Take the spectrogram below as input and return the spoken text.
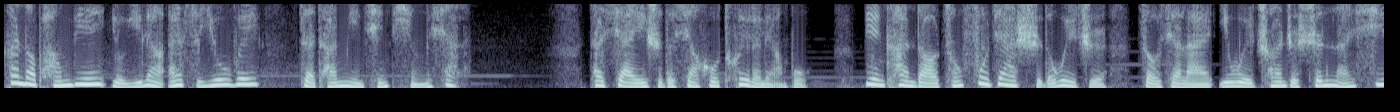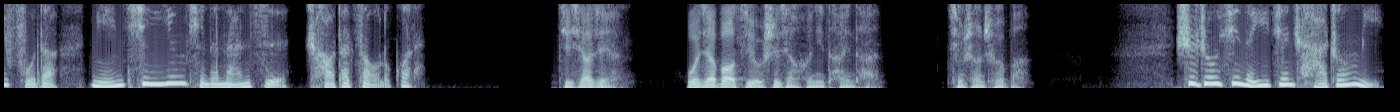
看到旁边有一辆 SUV 在他面前停了下来，他下意识的向后退了两步，便看到从副驾驶的位置走下来一位穿着深蓝西服的年轻英挺的男子，朝他走了过来。季小姐，我家 boss 有事想和你谈一谈，请上车吧。市中心的一间茶庄里，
